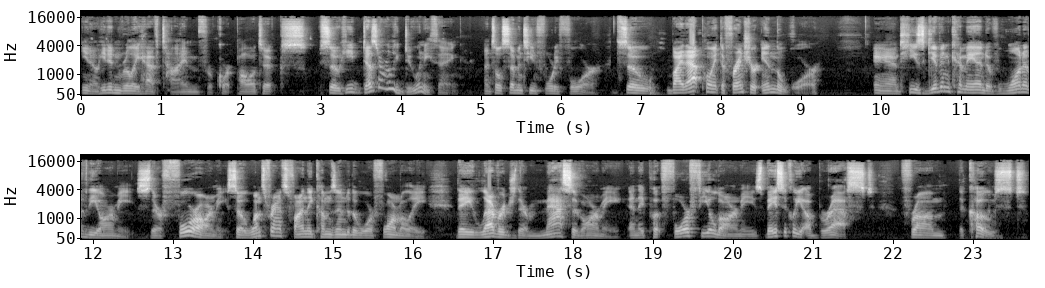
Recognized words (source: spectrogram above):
You know, he didn't really have time for court politics. So he doesn't really do anything until 1744. So by that point, the French are in the war and he's given command of one of the armies. There are four armies. So once France finally comes into the war formally, they leverage their massive army and they put four field armies basically abreast from the coast,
